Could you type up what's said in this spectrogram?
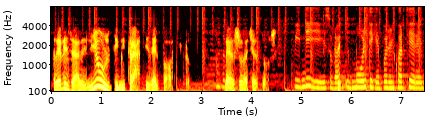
realizzare gli ultimi tratti del portico verso la Certosa. Quindi insomma molti che poi nel quartiere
